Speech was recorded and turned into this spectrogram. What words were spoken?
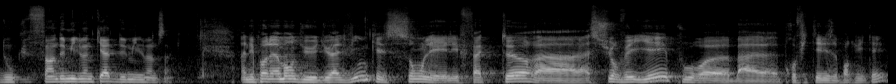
donc fin 2024-2025. Indépendamment du, halving, quels sont les, facteurs à, surveiller pour euh, bah, profiter des opportunités?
